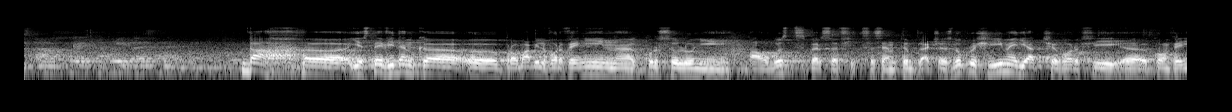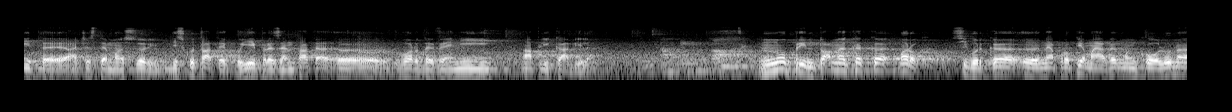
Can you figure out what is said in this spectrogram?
și-a amânat da, uh, este evident că uh, probabil vor veni în cursul lunii august, sper să, fi, să se întâmple acest lucru și imediat ce vor fi uh, convenite aceste măsuri, discutate cu ei, prezentate, vor deveni aplicabile. Nu prin toamnă, cred că, mă rog, Sigur că uh, ne apropiem, mai avem încă o lună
